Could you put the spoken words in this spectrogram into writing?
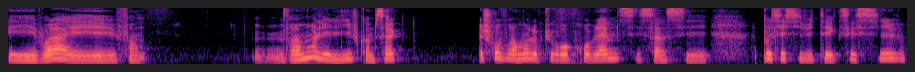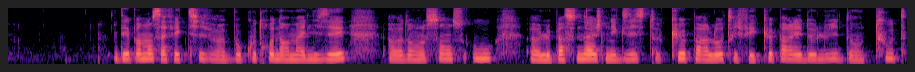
Et voilà et enfin vraiment les livres comme ça je trouve vraiment le plus gros problème c'est ça c'est possessivité excessive dépendance affective beaucoup trop normalisée euh, dans le sens où euh, le personnage n'existe que par l'autre il fait que parler de lui dans toutes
